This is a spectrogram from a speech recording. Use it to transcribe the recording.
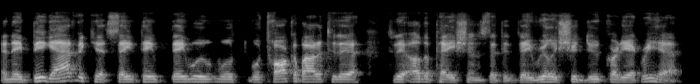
and they big advocates. They they they will will will talk about it to their to their other patients that they really should do cardiac rehab.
